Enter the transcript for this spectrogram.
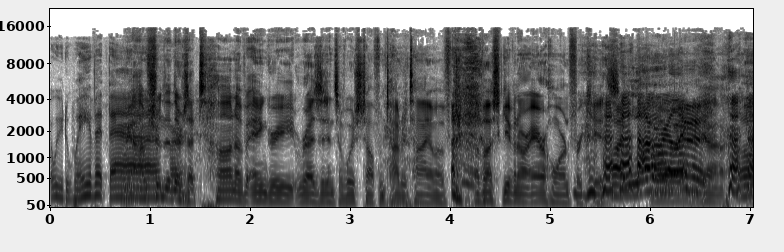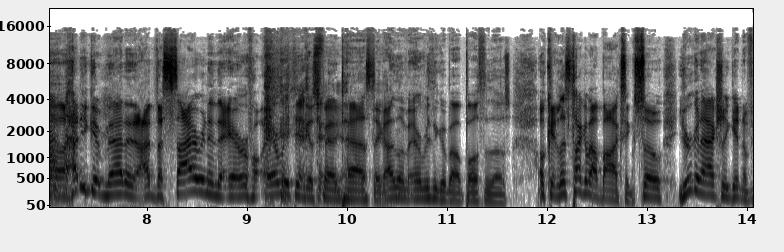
we'd wave at them. Yeah, I'm sure that or- there's a ton of angry residents of Wichita from time to time of, of us giving our air horn for kids. I love it. Yeah. Oh, how do you get mad at it? I- The siren and the air, horn? everything is fantastic. I love everything about both of those. Okay, let's talk about boxing. So you're going to actually get in a,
